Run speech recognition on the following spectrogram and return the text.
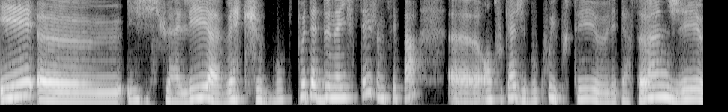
Euh, et, j'y suis allée avec peut-être de naïveté, je ne sais pas. Euh, en tout cas, j'ai beaucoup écouté euh, les personnes, j'ai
